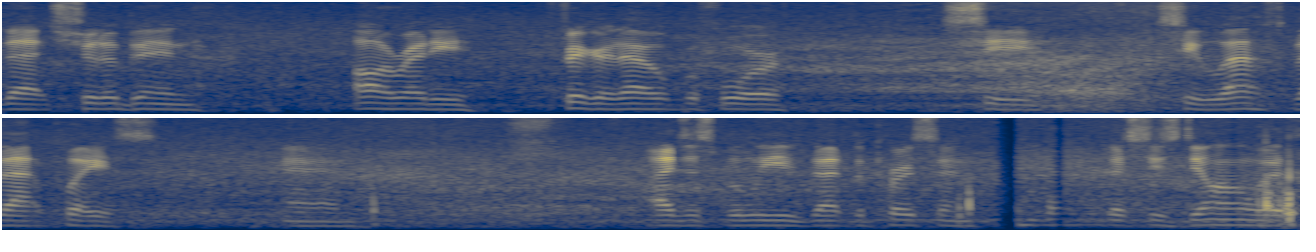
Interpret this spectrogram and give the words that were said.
that should have been already figured out before she she left that place and I just believe that the person that she's dealing with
